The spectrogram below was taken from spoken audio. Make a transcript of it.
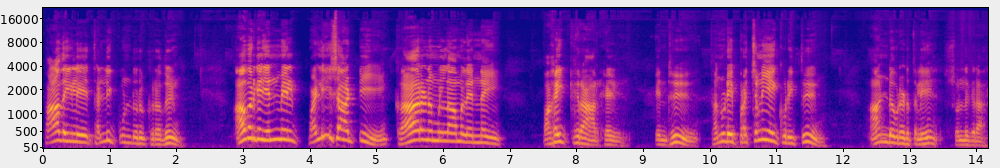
பாதையிலே தள்ளி கொண்டிருக்கிறது. அவர்கள் என்மேல் பழி சாட்டி காரணமில்லாமல் என்னை பகைக்கிறார்கள் என்று தன்னுடைய பிரச்சனையை குறித்து ஆண்டவரிடத்திலே சொல்லுகிறார்.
